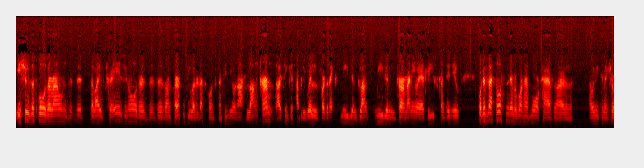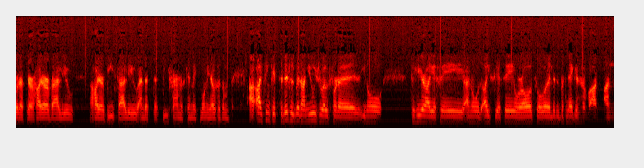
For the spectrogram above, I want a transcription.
issues, I suppose, around the, the live trade. You know, there, there's uncertainty whether that's going to continue or not long term. I think it probably will for the next medium long, medium term anyway, at least continue. But if that doesn't, then we're going to have more calves in Ireland and we need to make sure that they're higher value, a higher beef value, and that, that beef farmers can make money out of them. I, I think it's a little bit unusual for the, you know, to hear IFA, I know the ICSA were also a little bit negative on, on,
